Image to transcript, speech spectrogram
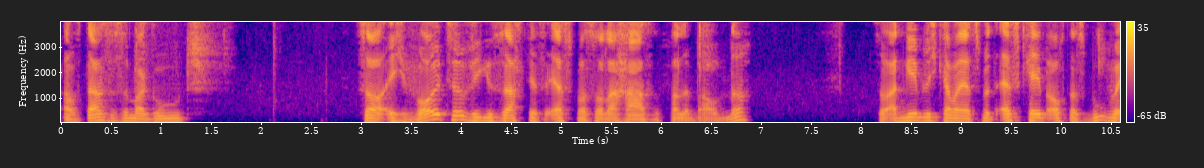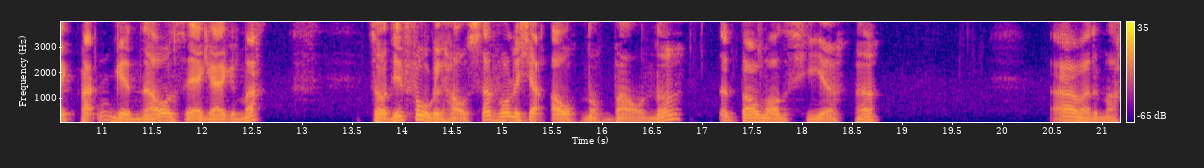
Auch das ist immer gut. So, ich wollte, wie gesagt, jetzt erstmal so eine Hasenfalle bauen, ne? So, angeblich kann man jetzt mit Escape auch das Buch wegpacken. Genau, sehr geil gemacht. So, den Vogelhaus, das wollte ich ja auch noch bauen, ne? Das bauen wir uns hier, ne? Ah, warte mal.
